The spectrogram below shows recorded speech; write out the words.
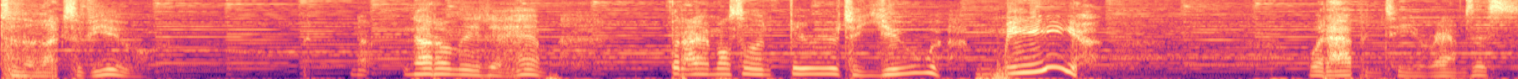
To the likes of you. N not only to him, but I am also inferior to you? Me? What happened to you, Ramsus?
